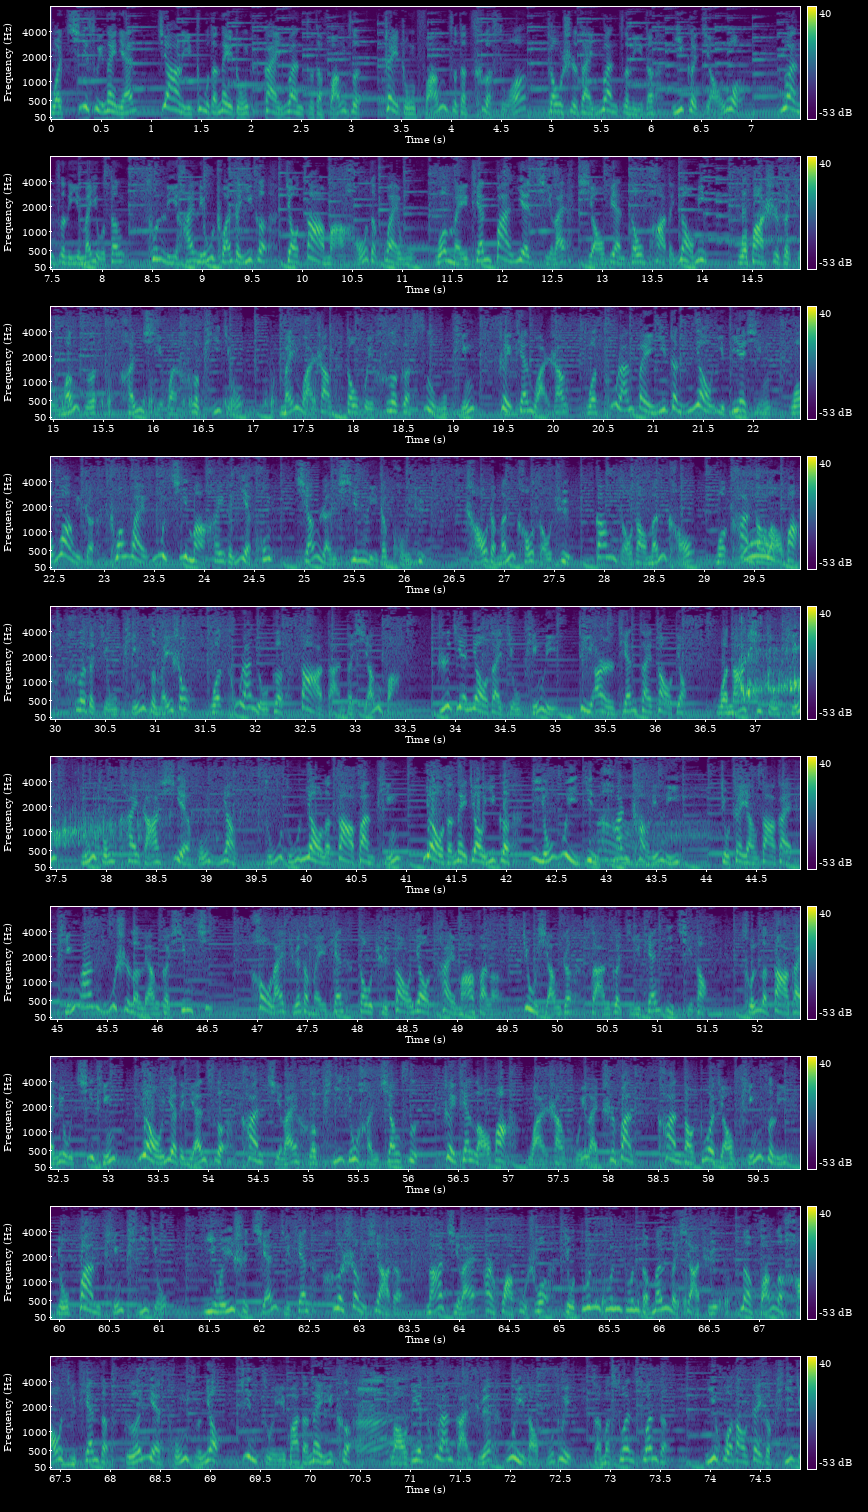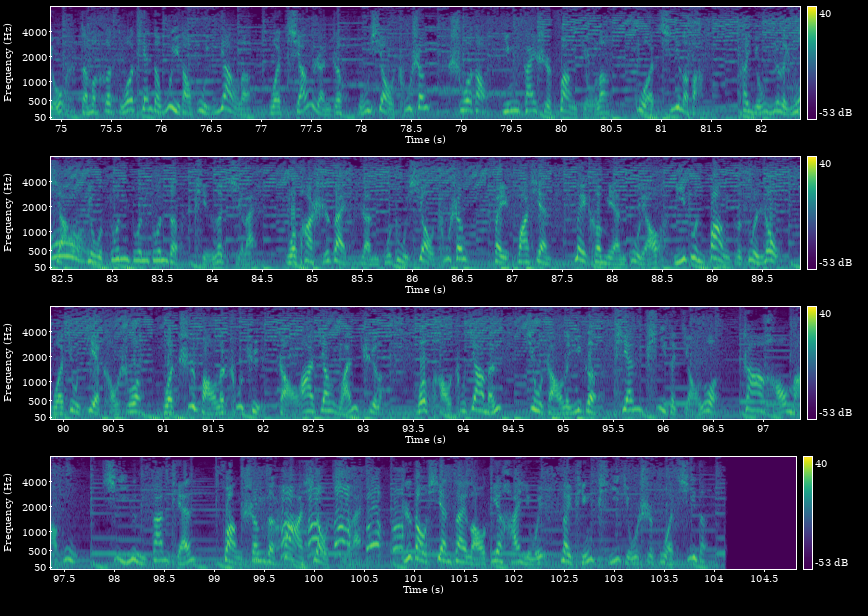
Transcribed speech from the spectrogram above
我七岁那年，家里住的那种盖院子的房子，这种房子的厕所都是在院子里的一个角落。院子里没有灯，村里还流传着一个叫大马猴的怪物。我每天半夜起来小便都怕的要命。我爸是个酒蒙子，很喜欢喝啤酒，每晚上都会喝个四五瓶。这天晚上，我突然被一阵尿意憋醒，我望着窗外乌漆嘛黑的夜空，强忍心里的恐惧，朝着门口走去。刚走到门口，我看到老爸喝的酒瓶子没收，我突然有个大胆的想法。直接尿在酒瓶里，第二天再倒掉。我拿起酒瓶，如同开闸泄洪一样，足足尿了大半瓶，尿的那叫一个意犹未尽，酣畅淋漓。就这样，大概平安无事了两个星期。后来觉得每天都去倒尿太麻烦了，就想着攒个几天一起倒，存了大概六七瓶。尿液的颜色看起来和啤酒很相似。这天，老爸晚上回来吃饭，看到桌角瓶子里有半瓶啤酒。以为是前几天喝剩下的，拿起来二话不说就吨吨吨的闷了下去。那防了好几天的隔夜童子尿进嘴巴的那一刻，老爹突然感觉味道不对，怎么酸酸的？疑惑到这个啤酒怎么和昨天的味道不一样了？我强忍着不笑出声，说道：“应该是放久了，过期了吧。”他犹豫了一下，又蹲蹲蹲的品了起来。我怕实在忍不住笑出声，被发现，那可免不了一顿棒子炖肉。我就借口说，我吃饱了，出去找阿江玩去了。我跑出家门，就找了一个偏僻的角落，扎好马步，气韵丹田，放声的大笑起来。直到现在，老爹还以为那瓶啤酒是过期的。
